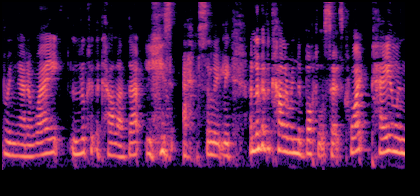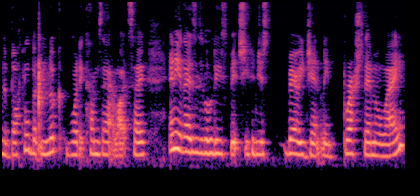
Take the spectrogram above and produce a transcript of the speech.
bring that away. Look at the colour. That is absolutely... And look at the colour in the bottle. So it's quite pale in the bottle, but look what it comes out like. So any of those little loose bits, you can just very gently brush them away.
